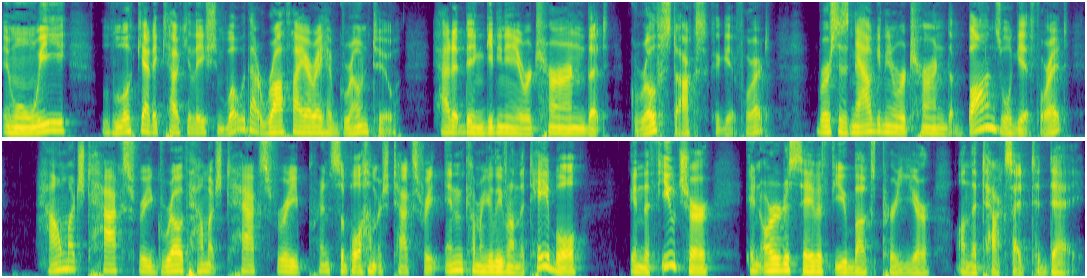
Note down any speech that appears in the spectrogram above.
And when we look at a calculation, what would that Roth IRA have grown to had it been getting a return that growth stocks could get for it versus now getting a return that bonds will get for it? How much tax free growth, how much tax free principal, how much tax free income are you leaving on the table in the future in order to save a few bucks per year on the tax side today?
